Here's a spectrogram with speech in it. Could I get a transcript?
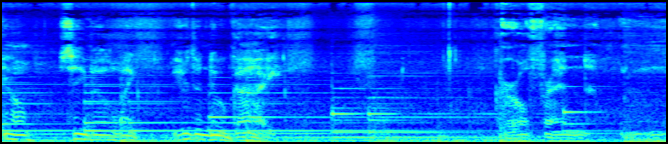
You know, see, Bill, like, you're the new guy. Girlfriend. mm.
